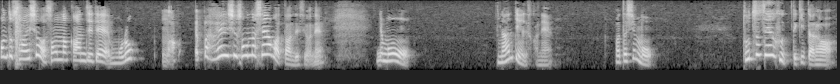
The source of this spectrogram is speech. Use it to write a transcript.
ほんと最初はそんな感じで、もうあ、やっぱ編集そんなしてなかったんですよね。でも、なんて言うんですかね。私も、突然降ってきたら、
